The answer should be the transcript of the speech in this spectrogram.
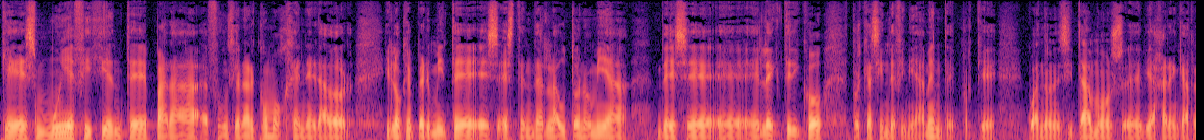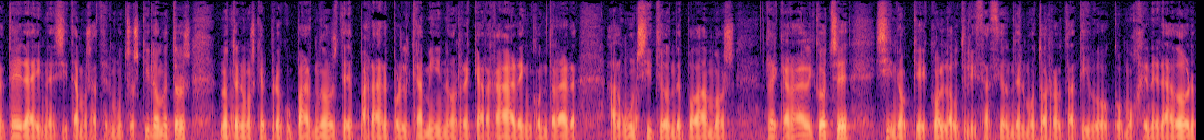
que es muy eficiente para funcionar como generador. Y lo que permite es extender la autonomía de ese eléctrico pues casi indefinidamente, porque cuando necesitamos eh, viajar en carretera y necesitamos hacer muchos kilómetros, no tenemos que preocuparnos de parar por el camino, recargar, encontrar algún sitio donde podamos recargar el coche, sino que con la utilización del motor rotativo como generador,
